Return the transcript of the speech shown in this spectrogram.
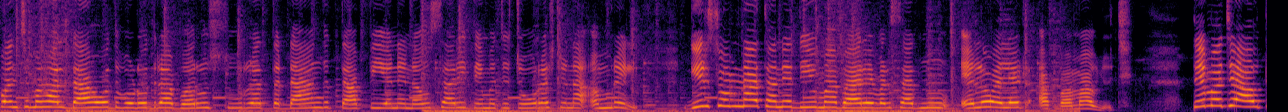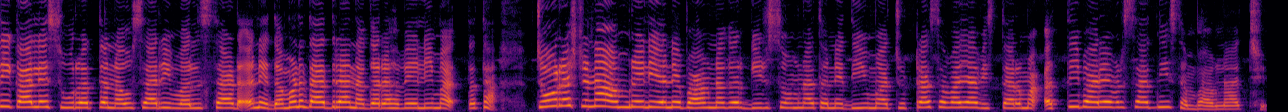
પંચમહાલ, દાહોદ, વડોદરા, ભરૂચ, સુરત, ડાંગ, તાપી અને નવસારી તેમજ સૌરાષ્ટ્રના અમરેલી ગીર સોમનાથ અને દીવમાં ભારે વરસાદનું યલો એલર્ટ આપવામાં આવ્યું છે. તેમજ આવતીકાલે સુરત, નવસારી, વલસાડ અને દમણ દાદરા નગર હવેલીમાં તથા સૌરાષ્ટ્રના અમરેલી અને ભાવનગર, ગીર સોમનાથ અને દીવમાં છૂટાછવાયા વિસ્તારોમાં અતિ ભારે વરસાદની સંભાવના છે.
